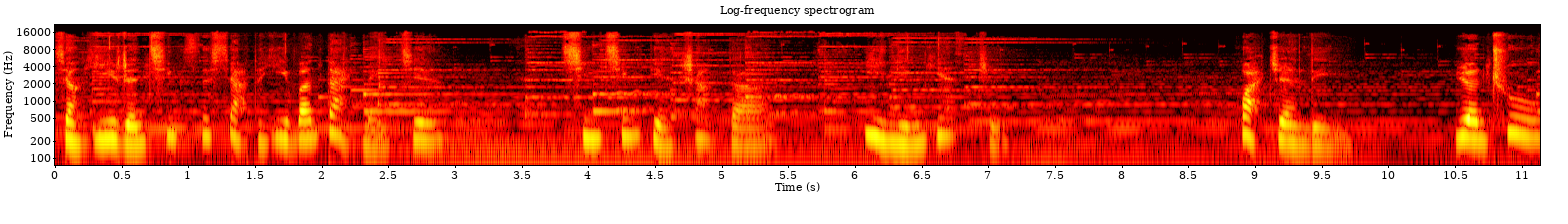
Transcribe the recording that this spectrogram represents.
像伊人青丝下的一弯黛眉间，轻轻点上的一凝胭脂。画卷里，远处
